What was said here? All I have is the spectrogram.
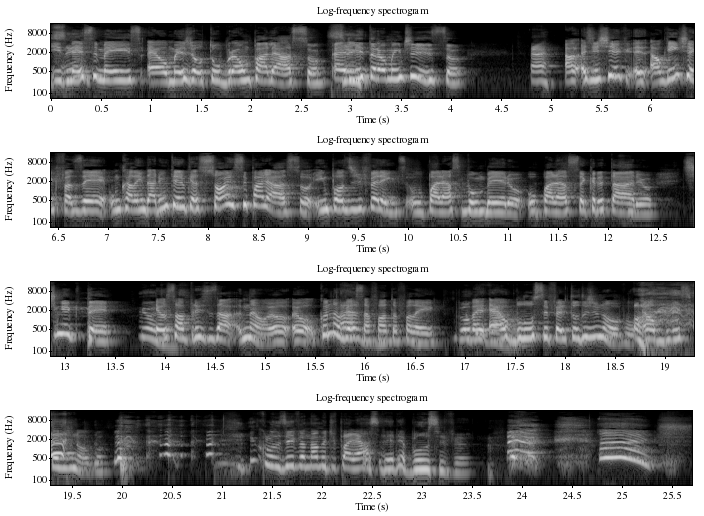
E Sim. nesse mês, é o mês de outubro, é um palhaço. É Sim. literalmente isso. É, A, a gente tinha alguém tinha que fazer um calendário inteiro que é só esse palhaço, em poses diferentes. O palhaço bombeiro, o palhaço secretário. Tinha que ter. Meu eu Deus. só precisava. Não, eu, eu- quando eu vi Ah, essa foto, eu falei. vai- é o Lucifer tudo de novo. É o Lucifer de novo. Inclusive, o nome de palhaço dele é Lucifer.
